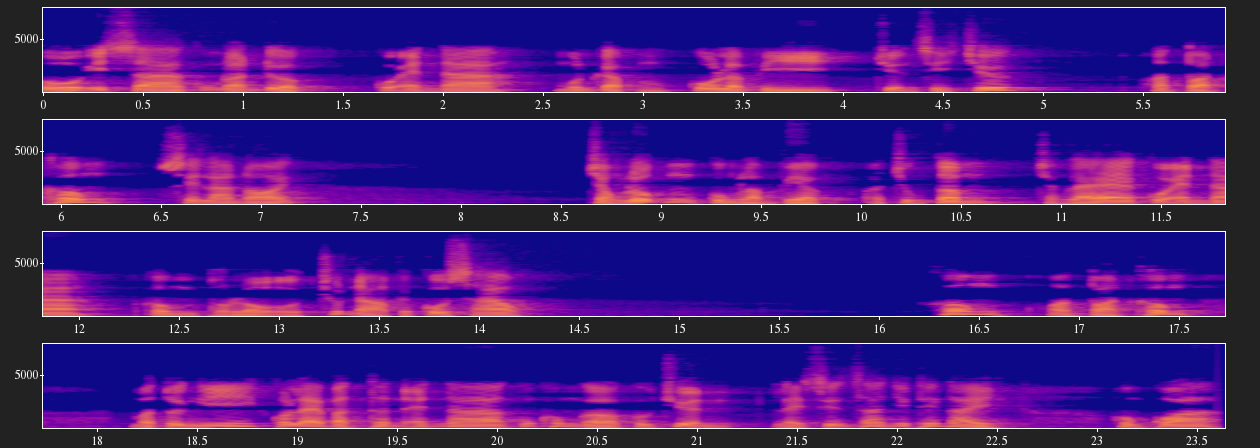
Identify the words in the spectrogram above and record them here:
Cô ít ra cũng đoán được Cô Anna muốn gặp cô là vì chuyện gì chứ? Hoàn toàn không Sela nói. Trong lúc cùng làm việc ở trung tâm Chẳng lẽ cô Anna không thổ lộ chút nào với cô sao? Không, hoàn toàn không. Mà tôi nghĩ có lẽ bản thân Anna cũng không ngờ câu chuyện lại diễn ra như thế này. Hôm qua,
